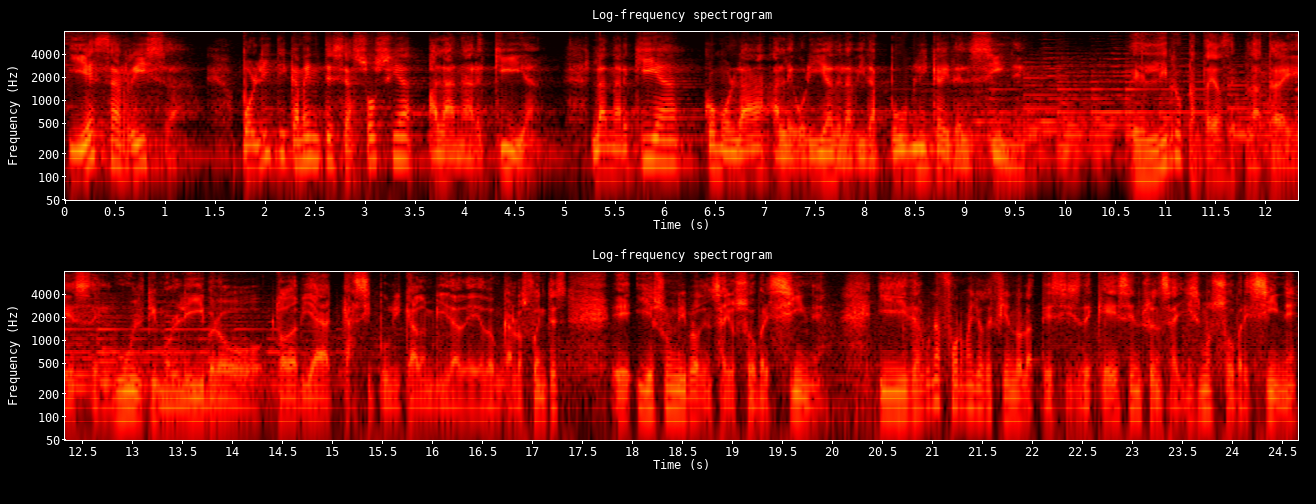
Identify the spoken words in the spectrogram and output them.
Y esa risa políticamente se asocia a la anarquía, la anarquía como la alegoría de la vida pública y del cine. El libro Pantallas de Plata es el último libro todavía casi publicado en vida de don Carlos Fuentes eh, y es un libro de ensayos sobre cine. Y de alguna forma yo defiendo la tesis de que es en su ensayismo sobre cine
